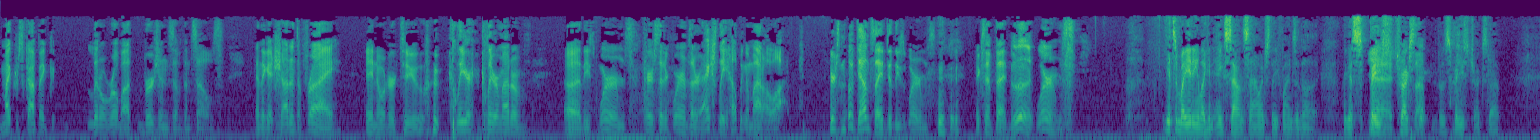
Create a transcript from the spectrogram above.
microscopic little robot versions of themselves, and they get shot into Fry in order to clear clear them out of uh, these worms, parasitic worms that are actually helping them out a lot. There's no downside to these worms except that ugh, worms. Gets him by eating like an egg sound sandwich that he finds at a like a space Yeah, truck truck stop. st- space truck stop.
